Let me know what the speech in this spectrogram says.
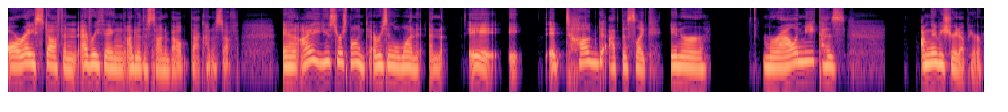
RA stuff and everything under the sun about that kind of stuff. And I used to respond to every single one, and it it, it tugged at this like inner morale in me because I'm gonna be straight up here.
